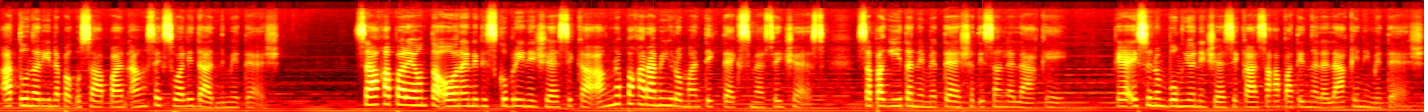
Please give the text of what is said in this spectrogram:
at doon na rin napag-usapan ang sexualidad ni Mitesh. Sa kaparehong taon ay nadiskubre ni Jessica ang napakaraming romantic text messages sa pagitan ni Mitesh at isang lalaki. Kaya isunumbong yun ni Jessica sa kapatid na lalaki ni Mitesh.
